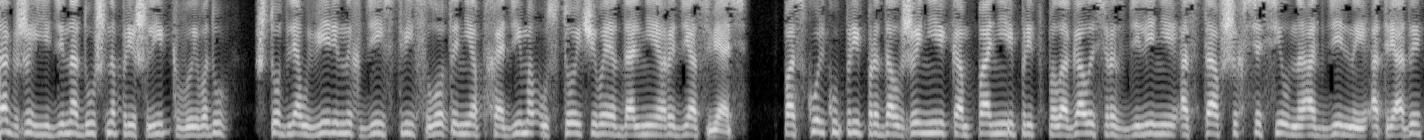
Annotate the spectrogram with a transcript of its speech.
также единодушно пришли к выводу, что для уверенных действий флота необходима устойчивая дальняя радиосвязь. Поскольку при продолжении кампании предполагалось разделение оставшихся сил на отдельные отряды,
